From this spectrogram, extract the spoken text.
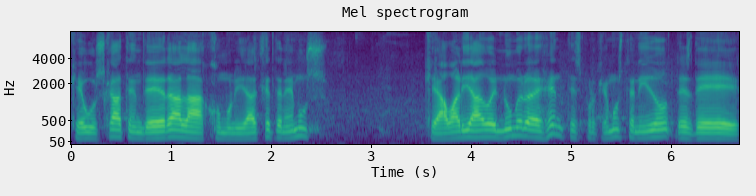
que busca atender a la comunidad que tenemos, que ha variado el número de gentes, porque hemos tenido desde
